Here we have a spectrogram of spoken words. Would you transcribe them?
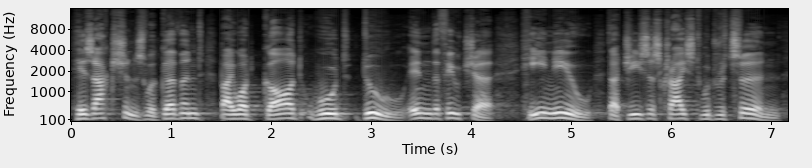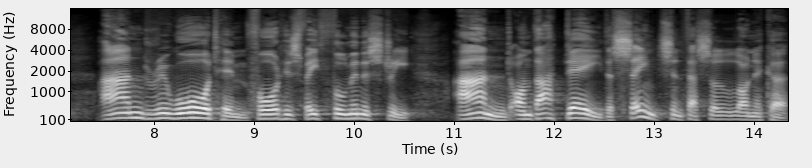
His actions were governed by what God would do in the future. He knew that Jesus Christ would return and reward him for his faithful ministry and on that day, the saints in Thessalonica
